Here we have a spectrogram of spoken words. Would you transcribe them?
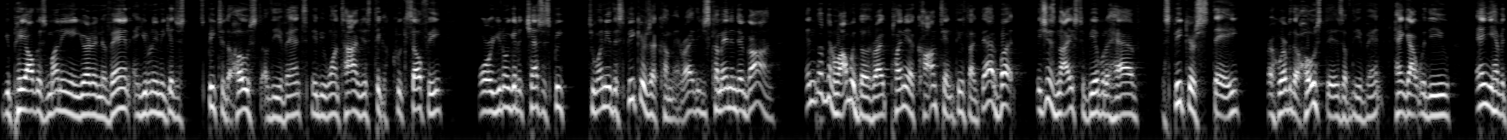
you pay all this money and you're at an event and you don't even get to speak to the host of the event. Maybe one time, just take a quick selfie or you don't get a chance to speak to any of the speakers that come in, right? They just come in and they're gone. And nothing wrong with those, right? Plenty of content, things like that. But it's just nice to be able to have the speakers stay, right? Whoever the host is of the event, hang out with you and you have a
